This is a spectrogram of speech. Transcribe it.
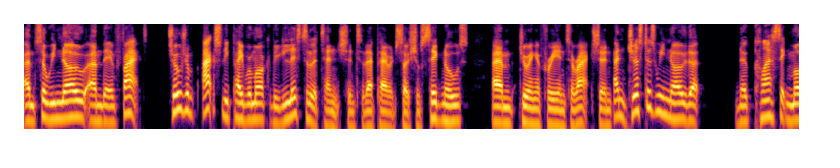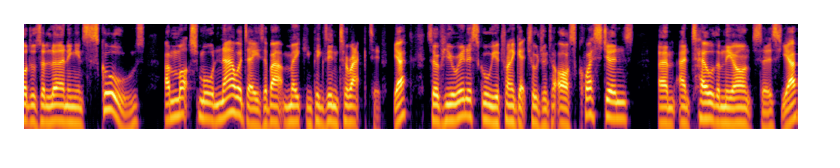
And um, so we know um, that in fact, children actually pay remarkably little attention to their parents' social signals um, during a free interaction. And just as we know that you know, classic models of learning in schools are much more nowadays about making things interactive. Yeah. So if you're in a school, you're trying to get children to ask questions um, and tell them the answers. Yeah.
